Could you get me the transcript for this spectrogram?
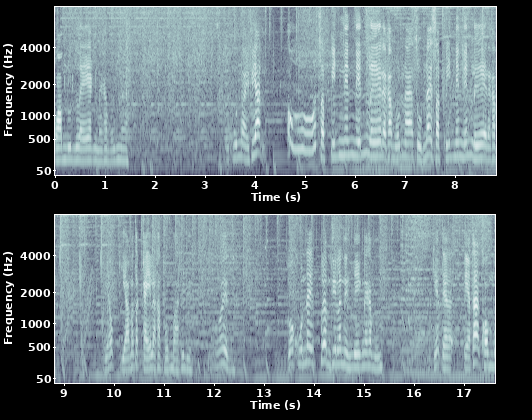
ความรุนแรงนะครับผมนะคุณหน่อยเพี้ยนโอ้โหสปินเน้นๆเลยนะครับผมนะสุ่มได้สปินเน้นๆเลยนะครับ เดี๋ยวเกียร์มาตะไกลแล้วครับผมบาทที่นี่โอ้ย ตัวคูณได้เพิ่มทีละหนึ่งเองนะครับผมโอเคแต่แต่ถ้าคอมโบ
